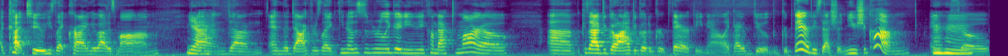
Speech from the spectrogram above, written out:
a cut to, he's like crying about his mom. Yeah. And um, and the doctor's like, You know, this has been really good. You need to come back tomorrow. Um, because I have to go, I have to go to group therapy now. Like, I do a group therapy session. You should come. And Mm-hmm. so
